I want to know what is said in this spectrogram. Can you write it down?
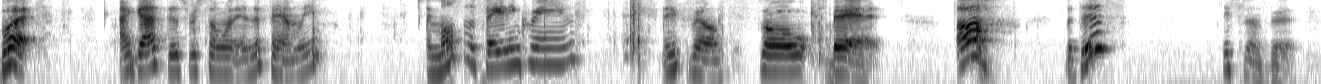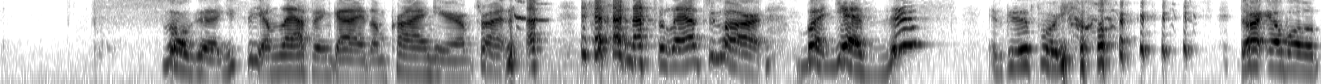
But I got this for someone in the family. And most of the fading creams, they smell so bad. Oh, but this, it smells good. So good. You see, I'm laughing, guys. I'm crying here. I'm trying not, not to laugh too hard. But yes, this is good for your dark elbows.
